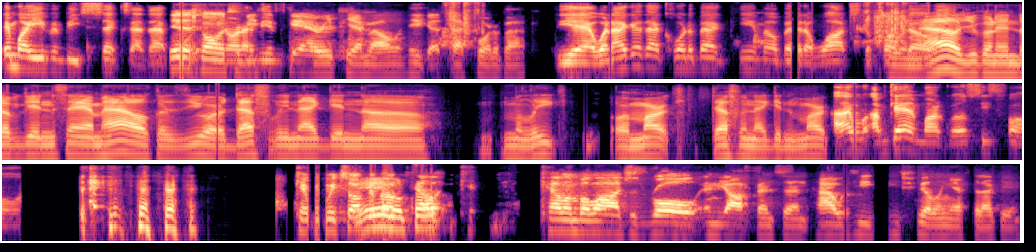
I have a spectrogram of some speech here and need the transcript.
It might even be six at that It point. is going you know to what I mean? scary PML when he gets that quarterback. Yeah, when I get that quarterback email, better watch the fuck Well, out. now you're gonna end up getting Sam Howell because you are definitely not getting uh Malik or Mark. Definitely not getting Mark. I'm, I'm getting Mark Wills. He's falling. Can we talk Yeah, about don't Kalen Ballage's role in the offense and how he, he's feeling after that game?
